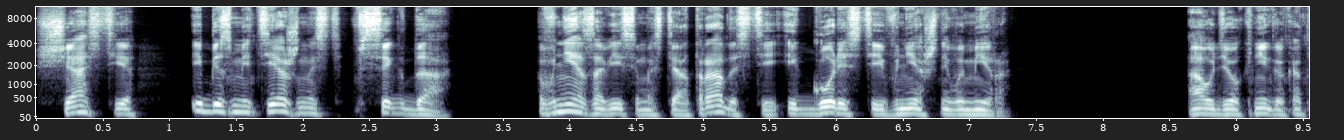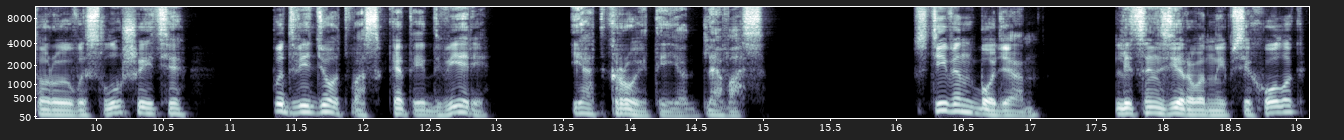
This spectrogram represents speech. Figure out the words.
счастье и безмятежность всегда, вне зависимости от радостей и горестей внешнего мира. Аудиокнига, которую вы слушаете, подведет вас к этой двери и откроет ее для вас. Стивен Бодиан, лицензированный психолог,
